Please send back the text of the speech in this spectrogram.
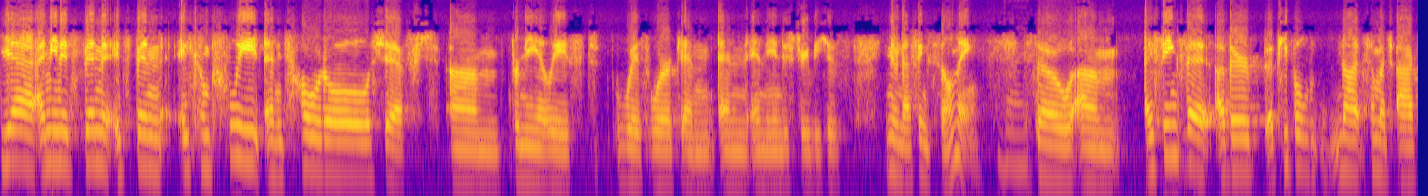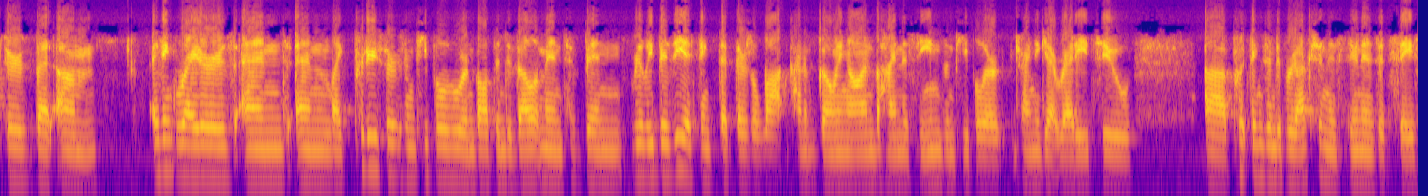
Yeah, I mean it's been it's been a complete and total shift um, for me at least with work and and in the industry because you know nothing's filming. Right. So um, I think that other uh, people, not so much actors, but um, I think writers and and like producers and people who are involved in development have been really busy. I think that there's a lot kind of going on behind the scenes, and people are trying to get ready to uh, put things into production as soon as it's safe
